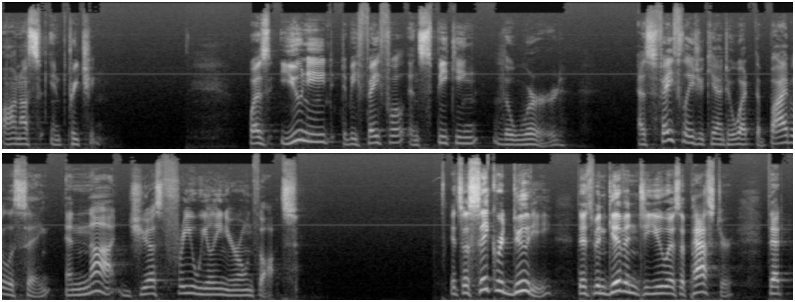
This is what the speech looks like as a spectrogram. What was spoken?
on us in preaching was you need to be faithful in speaking the word as faithfully as you can to what the Bible is saying and not just freewheeling your own thoughts. It's a sacred duty that's been given to you as a pastor that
